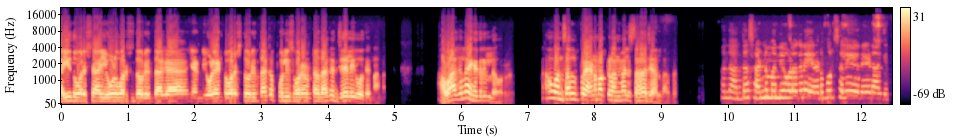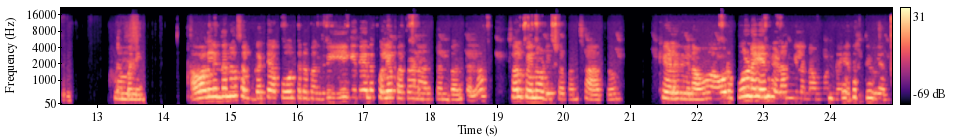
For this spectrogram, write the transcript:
ಐದು ವರ್ಷ ಏಳು ವರ್ಷದವ್ರು ಇದ್ದಾಗ ಎಂಟ್ ಏಳೆಂಟು ವರ್ಷದವ್ರು ಇದ್ದಾಗ ಪೊಲೀಸ್ ಹೊರಟಾದಾಗ ಜೈಲಿಗೆ ಹೋದೆ ನಾನು. ಅವಾಗೆಲ್ಲ ಹೆದರಿಲ್ಲ ಅವರು. ಒಂದ್ ಸ್ವಲ್ಪ ಹೆಣ್ಮಕ್ಳು ಅಂದ್ಮೇಲೆ ಸಹಜ ಅಲ್ಲ ಅದು. ಒಂದ್ ಅಂತ ಸಣ್ಣ ಮನೆ ಒಳಗನೆ ಎರಡ್ ಮೂರ್ ಸಲ ರೇಡ್ ಆಗಿತ್ರಿ ನಮ್ಮ ಮನೆ. ಅವಾಗ್ಲಿಂದನೂ ಸ್ವಲ್ಪ ಗಟ್ಟಿ ಹಾಕೋತರ ಬಂದ್ರಿ ಈಗ ಇದೇನು ಕೊಲೆ ಪ್ರಕರಣ ಅಂತಂದ್ ಬಂತಲ್ಲ ಸ್ವಲ್ಪ ಏನೋ ಡಿಸ್ಟರ್ಬೆನ್ಸ್ ಆತು. ಕೇಳಿದ್ವಿ ನಾವು. ಅವ್ರು ಪೂರ್ಣ ಏನ್ ಹೇಳಂಗಿಲ್ಲ ನಾವು ಮುಂದೆ ಹೆದರ್ತೀವಿ ಅಂತ.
